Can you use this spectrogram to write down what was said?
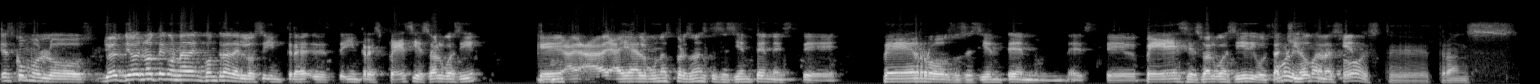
Es como los. Yo, yo no tengo nada en contra de los este, intraespecies o algo así. Que hay, algunas personas que se sienten este perros o se sienten este peces o algo así. Digo, está ¿Cómo chido. Le llaman eso? Este, trans.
